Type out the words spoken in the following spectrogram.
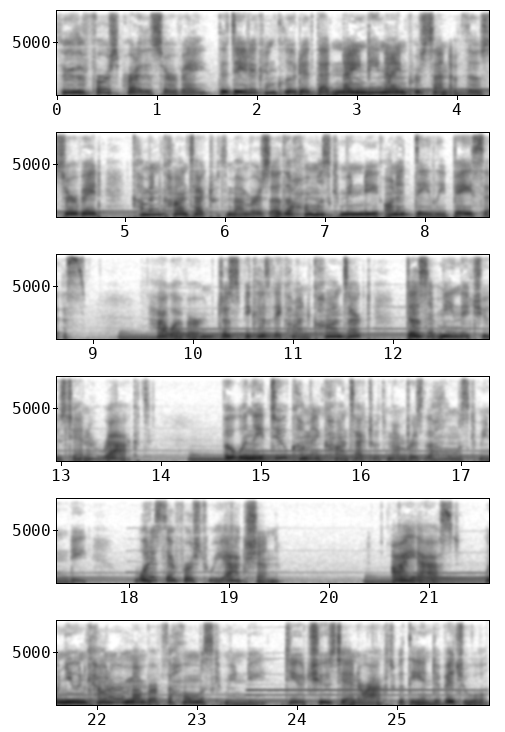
Through the first part of the survey, the data concluded that 99% of those surveyed come in contact with members of the homeless community on a daily basis. However, just because they come in contact doesn't mean they choose to interact. But when they do come in contact with members of the homeless community, what is their first reaction? I asked, when you encounter a member of the homeless community, do you choose to interact with the individual?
